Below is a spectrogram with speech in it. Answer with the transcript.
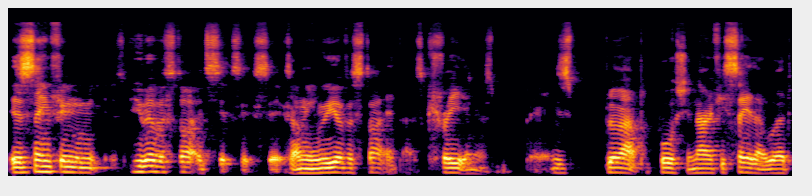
It's the same thing when we, whoever started six six six. I mean, whoever started that is creating this, this blew out proportion. Now, if you say that word,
